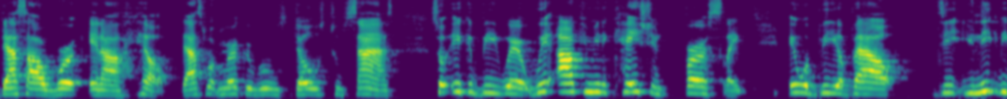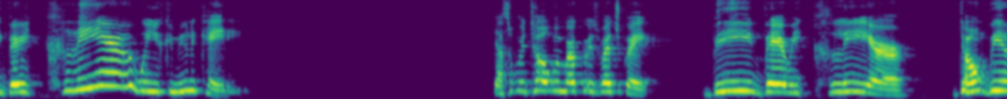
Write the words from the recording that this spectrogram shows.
That's our work and our health. That's what Mercury rules those two signs. So it could be where with our communication, firstly, it would be about you need to be very clear when you're communicating. That's what we're told when Mercury is retrograde. Be very clear. Don't be,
